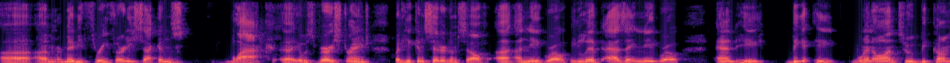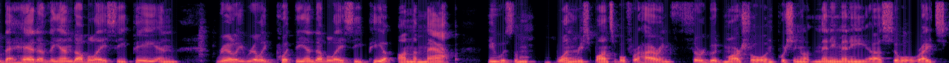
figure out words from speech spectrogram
uh, um, or maybe three thirty seconds black. Uh, it was very strange, but he considered himself a, a Negro. He lived as a Negro, and he he went on to become the head of the NAACP and really, really put the NAACP on the map. He was the one responsible for hiring Thurgood Marshall and pushing up many, many uh, civil rights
